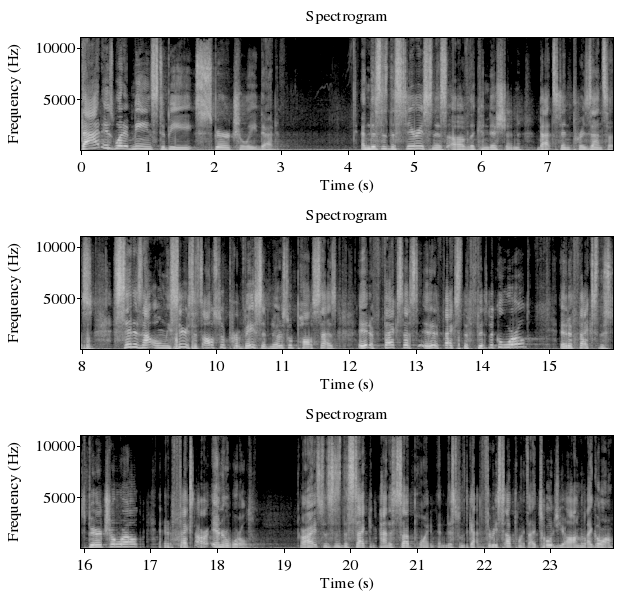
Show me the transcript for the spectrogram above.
That is what it means to be spiritually dead. And this is the seriousness of the condition that sin presents us. Sin is not only serious, it's also pervasive. Notice what Paul says it affects us, it affects the physical world, it affects the spiritual world, and it affects our inner world. All right, so this is the second kind of subpoint, and this one's got three subpoints. I told you all, I'm going on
